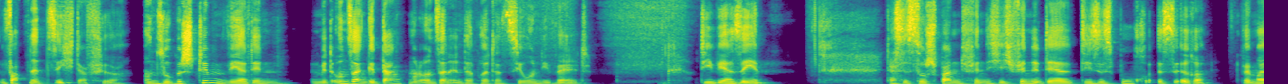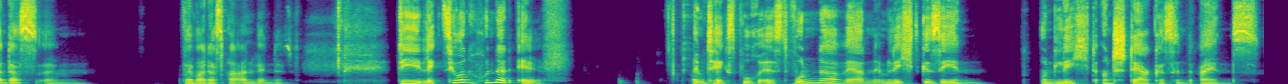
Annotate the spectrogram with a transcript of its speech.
wappnet sich dafür. Und so bestimmen wir den, mit unseren Gedanken und unseren Interpretationen die Welt, die wir sehen. Das ist so spannend, finde ich. Ich finde, der, dieses Buch ist irre, wenn man das, ähm, wenn man das mal anwendet. Die Lektion 111 im Textbuch ist, Wunder werden im Licht gesehen und Licht und Stärke sind eins.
